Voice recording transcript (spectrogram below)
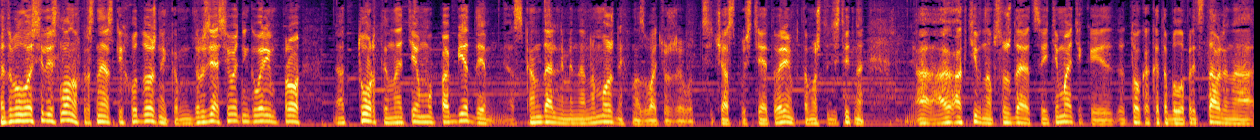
Это был Василий Слонов, красноярский художник. Друзья, сегодня говорим про э, торты на тему победы. Скандальными, наверное, можно их назвать уже вот сейчас, спустя это время, потому что действительно а, а, активно обсуждается и тематика, и то, как это было представлено.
